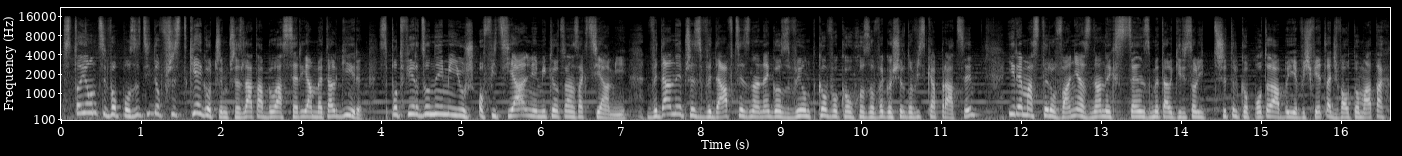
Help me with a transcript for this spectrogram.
stojący w opozycji do wszystkiego, czym przez lata była seria Metal Gear, z potwierdzonymi już oficjalnie mikrotransakcjami, wydany przez wydawcę znanego z wyjątkowo kołchozowego środowiska pracy i remasterowania znanych scen z Metal Gear Solid 3 tylko po to, aby je wyświetlać w automatach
